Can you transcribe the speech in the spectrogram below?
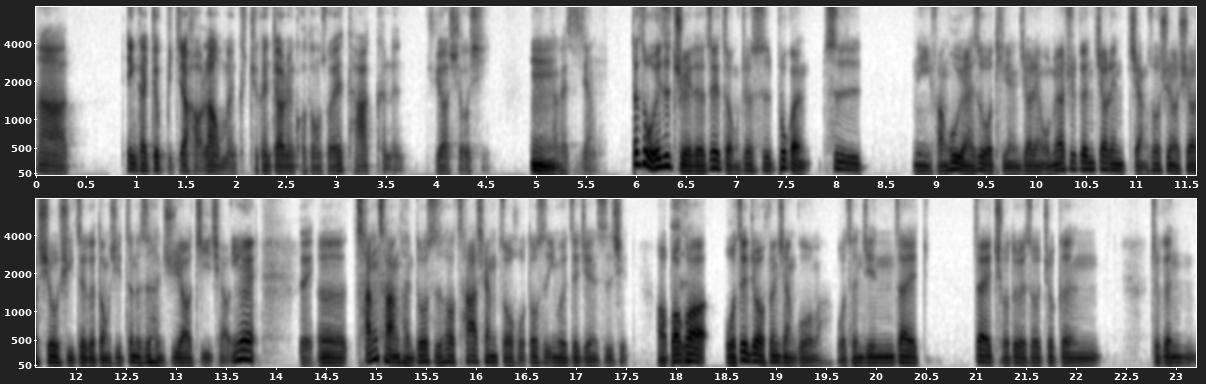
那应该就比较好让我们去跟教练沟通说，哎，他可能需要休息，嗯，大概是这样。但是我一直觉得这种就是不管是你防护员还是我体能教练，我们要去跟教练讲说选手需要休息这个东西，真的是很需要技巧，因为对，呃，常常很多时候擦枪走火都是因为这件事情。好，包括我之前就有分享过嘛，我曾经在在球队的时候就跟就跟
